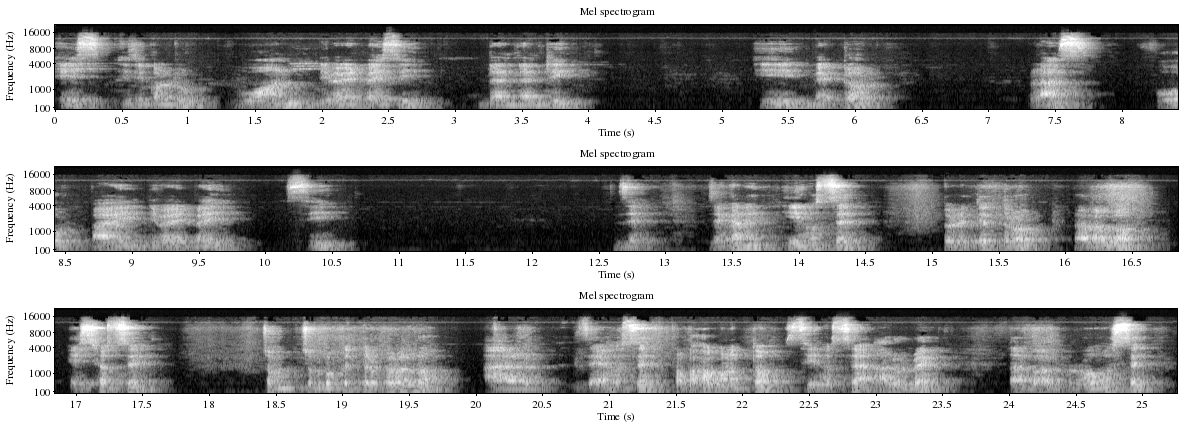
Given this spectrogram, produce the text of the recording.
is is equal to 1 divided by c del del t e vector plus 4 pi divided by c. Z. যেখানে e হচ্ছে তড়িৎ ক্ষেত্র প্রাবল্য, h হচ্ছে চুম- চুম্বক ক্ষেত্র প্রাবল্য, আর z হচ্ছে প্রবাহ ঘনত্ব, c হচ্ছে আলোর বেগ, তারপর রো হচ্ছে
